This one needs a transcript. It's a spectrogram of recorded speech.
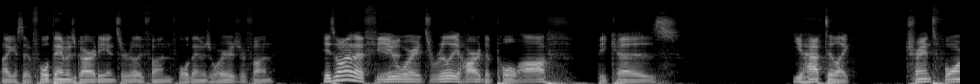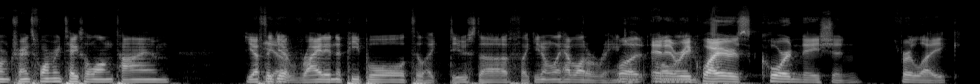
like I said, full damage guardians are really fun. Full damage warriors are fun. He's one of the few Yeah. where it's really hard to pull off because you have to like transform. Transforming takes a long time. You have to Yeah. get right into people to like do stuff. Like you don't really have a lot of range. Well, and it requires coordination for like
